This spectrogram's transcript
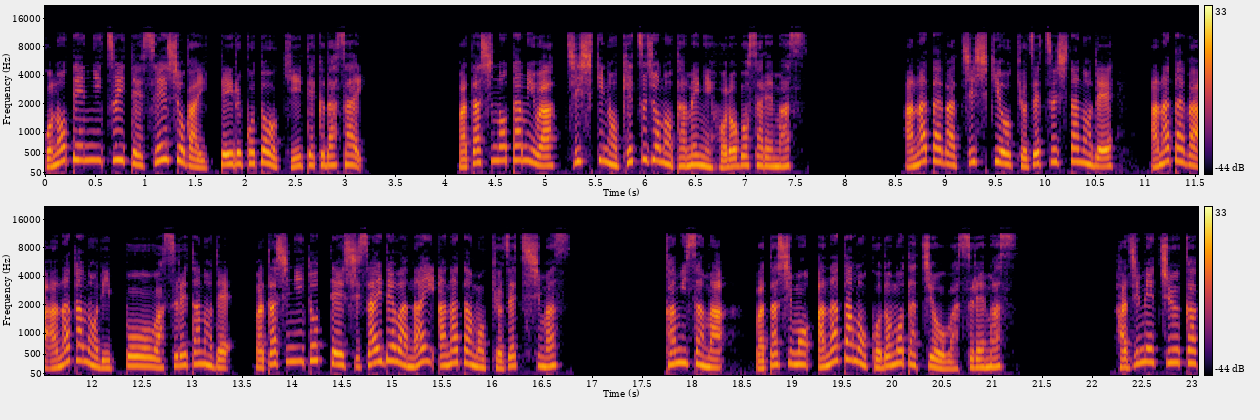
この点について聖書が言っていることを聞いてください。私の民は知識の欠如のために滅ぼされます。あなたが知識を拒絶したので、あなたがあなたの立法を忘れたので、私にとって司祭ではないあなたも拒絶します。神様、私もあなたの子供たちを忘れます。はじめ中括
